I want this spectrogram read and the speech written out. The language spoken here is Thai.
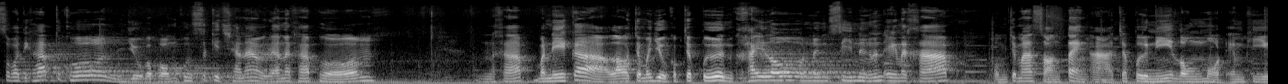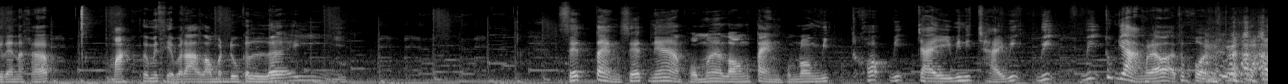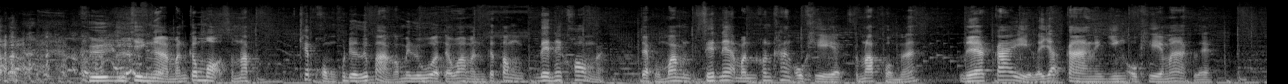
สวัสดีครับทุกคนอยู่กับผมคุณสกิทชาแนลอีกแล้วนะครับผมนะครับ วันนี้ก็เราจะมาอยู่กับเจ้าปืนไคโล141 นั่นเองนะครับ ผมจะมาสอนแต่งอ่าเจ้าปืนนี้ลงโหมด MP เลยนะครับ มาเพื่อไม่เสียเวลาเรามาดูกันเลยเซตแต่งเซตเนี่ยผมลองแต่งผมลองวิเคราะห์วิจัยวินิจฉัยวิวิวิทุกอย่างมาแล้วอะทุกคน คือจริงๆอะมันก็เหมาะสำหรับ ค่ผมคนเดียวหรือเปล่าก็ไม่รู้อะแต่ว่ามันก็ต้องเล่นให้คล่องอะแต่ผมว่ามันเซตเนี่ยมันค่อนข้างโอเคอะสำหรับผมนะระยะใกล้ระยะกลางเนี่ยยิงโอเคมากเลย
